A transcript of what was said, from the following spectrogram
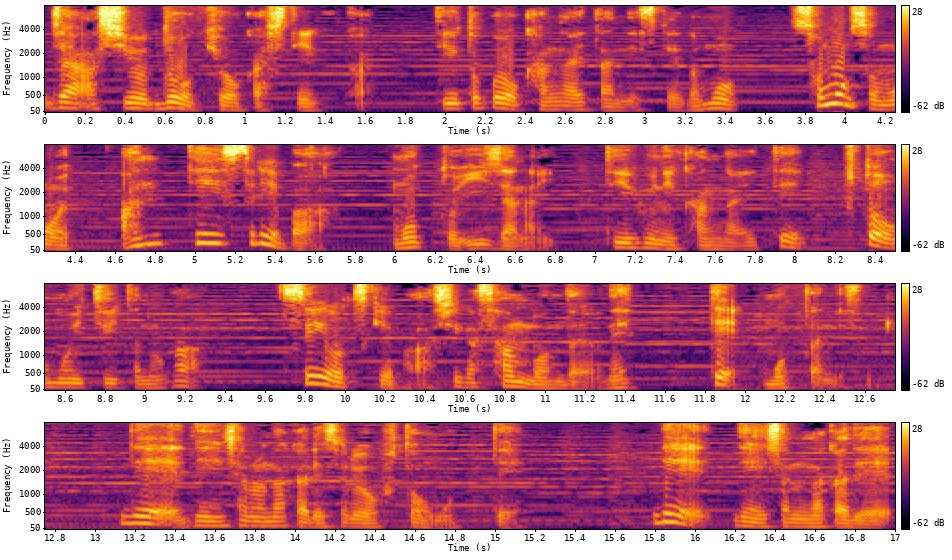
じゃあ足をどう強化していくかっていうところを考えたんですけれども、そもそも安定すればもっといいじゃないっていうふうに考えて、ふと思いついたのが、杖をつけば足が3本だよねって思ったんですね。で、電車の中でそれをふと思って、で、電車の中で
